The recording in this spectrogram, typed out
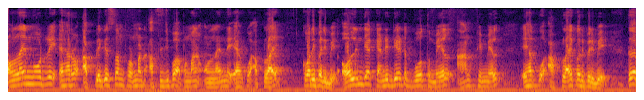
ଅନଲାଇନ୍ ମୋଡ଼୍ରେ ଏହାର ଆପ୍ଲିକେସନ୍ ଫର୍ମାଟ୍ ଆସିଯିବ ଆପଣମାନେ ଅନଲାଇନ୍ରେ ଏହାକୁ ଆପ୍ଲାଏ କରିପାରିବେ। All India candidate both male and female ଏହାକୁ ଆପ୍ଲାଏ କରିପାରିବେ। ତେବେ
